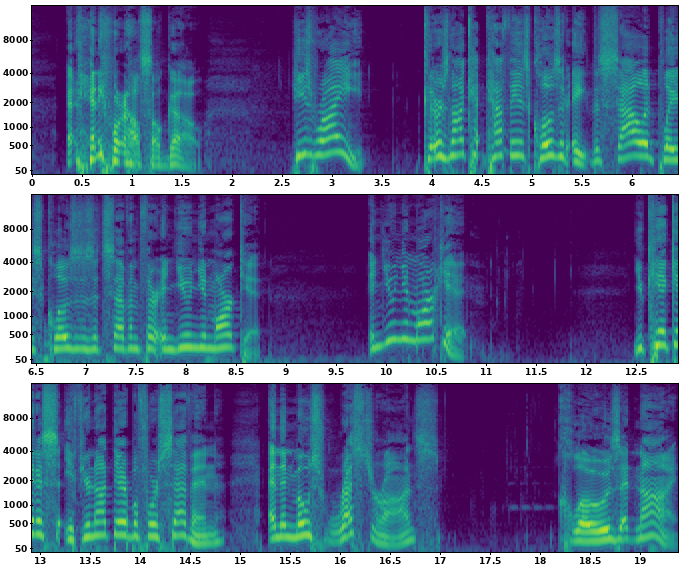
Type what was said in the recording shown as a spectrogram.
anywhere else I'll go. He's right. There's not ca- cafes close at eight. The salad place closes at seven thirty in Union Market. In Union Market, you can't get a if you're not there before seven. And then most restaurants close at 9.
